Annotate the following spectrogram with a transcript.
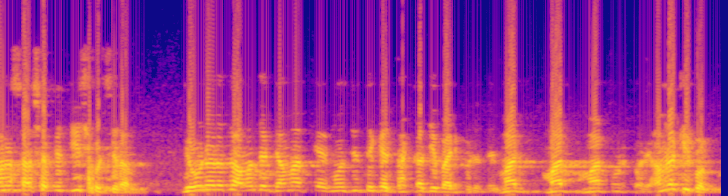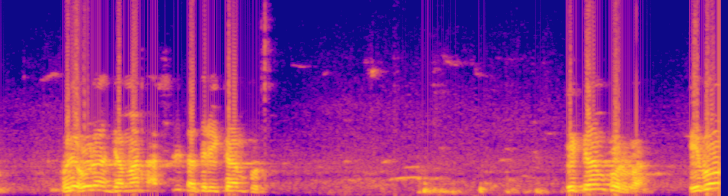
মনে সাহেব সাহেবকে জিজ্ঞেস করছিলাম যে ওনারা তো আমাদের জামাতকে মসজিদ থেকে ধাক্কা দিয়ে বাড়ি করে দেয়, মার মার মারধর করে। আমরা কি করব? বলে ওরা জামাত আসলে তাদের ইকরাম করবে। ইকরাম করবা। এবং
